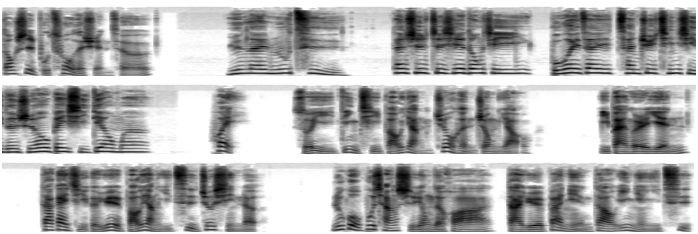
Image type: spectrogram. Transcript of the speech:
都是不错的选择。原来如此，但是这些东西不会在餐具清洗的时候被洗掉吗？会，所以定期保养就很重要。一般而言，大概几个月保养一次就行了。如果不常使用的话，大约半年到一年一次。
